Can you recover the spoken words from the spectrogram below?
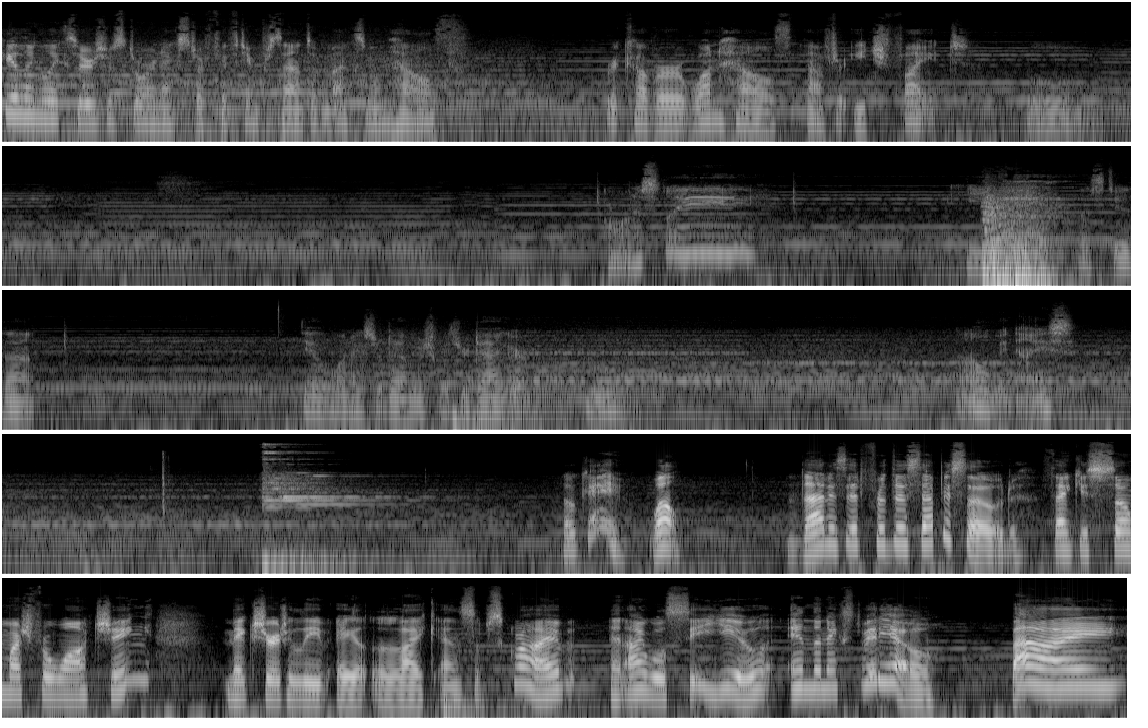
Healing elixirs restore an extra 15% of maximum health. Recover one health after each fight. Ooh. Honestly, yeah, let's do that. Deal one extra damage with your dagger. Ooh. That'll be nice. Okay, well, that is it for this episode. Thank you so much for watching. Make sure to leave a like and subscribe, and I will see you in the next video. Bye!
